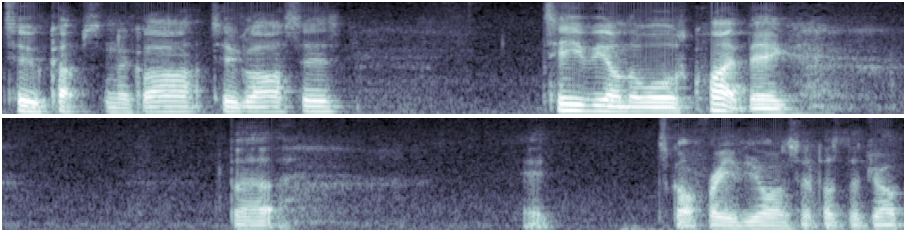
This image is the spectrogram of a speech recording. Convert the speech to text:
Two cups and a glass, two glasses. TV on the wall is quite big, but it, it's got Freeview on, so it does the job.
